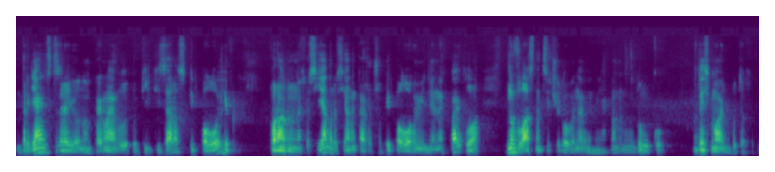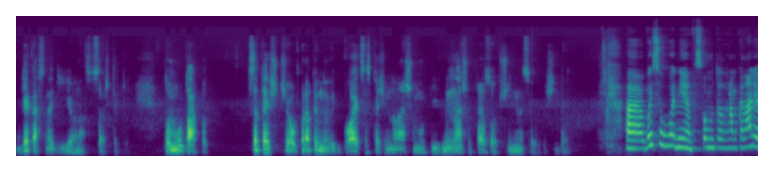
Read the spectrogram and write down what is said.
Бердянськ з районом приймає велику кількість зараз підпологів поранених росіян. Росіяни кажуть, що під пологами для них пекло. Ну, власне, це чудові новини, як на мою думку. Десь мають бути якась надія у нас все ж таки. Тому так, от це те, що оперативно відбувається, скажімо, на нашому півдні, на нашій Приазовщині на сьогоднішній день. Е, Ви сьогодні в своєму телеграм-каналі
